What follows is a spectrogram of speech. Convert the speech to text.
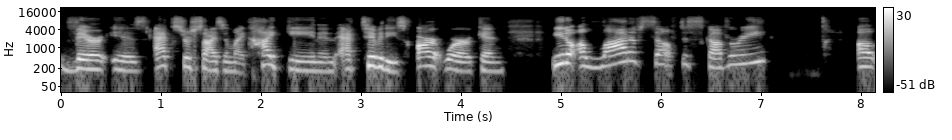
There is exercising like hiking and activities artwork and you know a lot of self discovery a,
